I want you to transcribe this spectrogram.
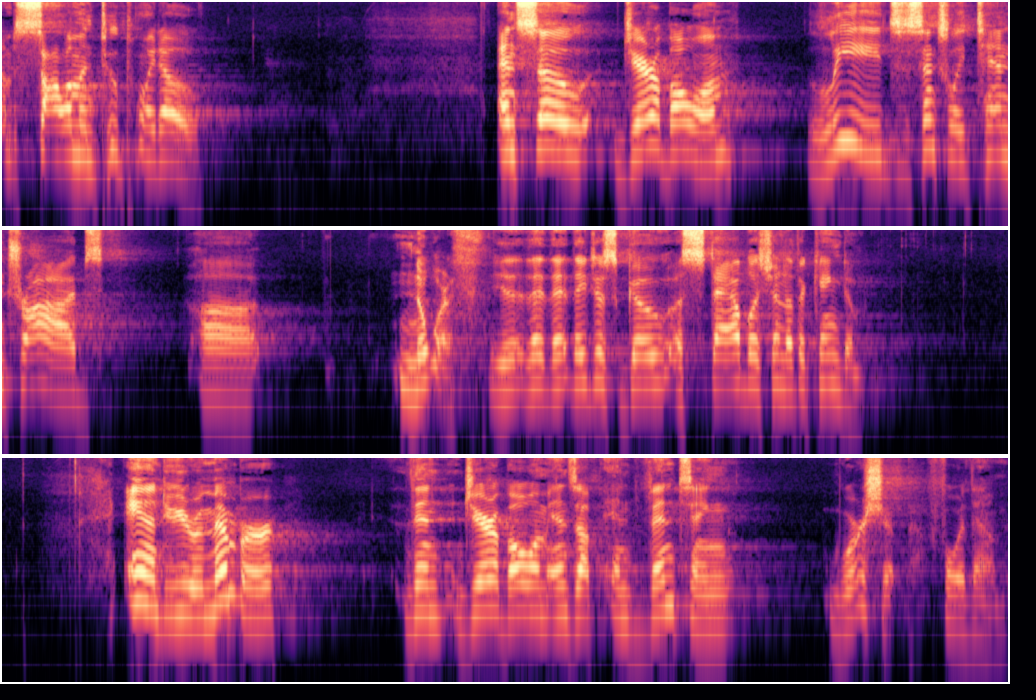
I'm Solomon 2.0. And so Jeroboam leads essentially 10 tribes uh, north. They, they, they just go establish another kingdom. And do you remember, then Jeroboam ends up inventing worship for them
